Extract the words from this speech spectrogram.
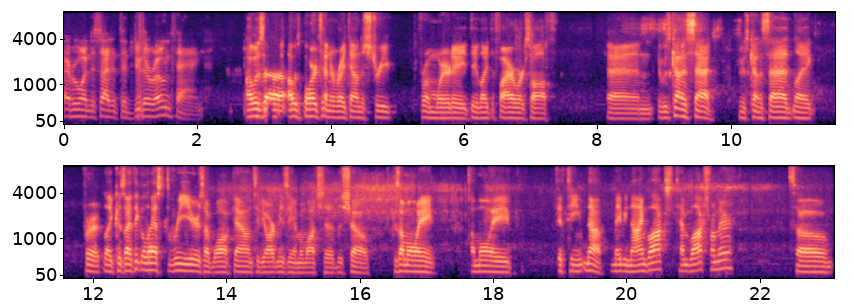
everyone decided to do their own thing. I was uh, I was bartending right down the street from where they they light the fireworks off, and it was kind of sad. It was kind of sad, like for like because I think the last three years I've walked down to the art museum and watched the, the show because I'm only I'm only fifteen no maybe nine blocks ten blocks from there, so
